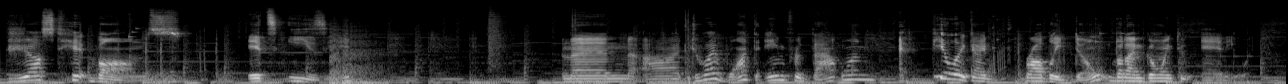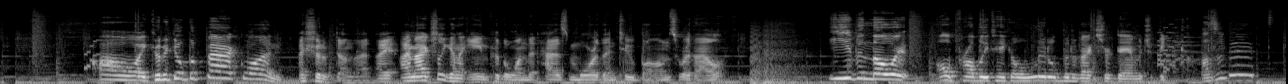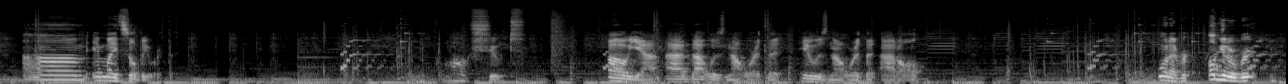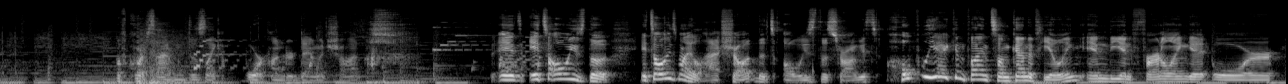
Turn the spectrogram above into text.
Just hit bombs. It's easy. And then, uh, do I want to aim for that one? I feel like I probably don't, but I'm going to anyway. Oh, I could have killed the back one! I should have done that. I, I'm actually going to aim for the one that has more than two bombs worth of health. Even though it, I'll probably take a little bit of extra damage because of it, um, it might still be worth it. Oh, shoot. Oh, yeah, uh, that was not worth it. It was not worth it at all. Whatever. I'll get over it. Of course, that one does like 400 damage shot. It's, it's always the it's always my last shot that's always the strongest. Hopefully I can find some kind of healing in the Infernal Ingot or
